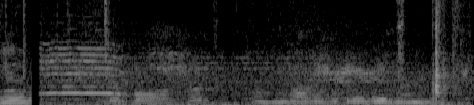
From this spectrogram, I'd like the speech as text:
ਇਹ ਤੇ ਬਹੁਤ ਹੁੰਦਾ ਬਕਰੇ ਦੇ ਬੰਦੇ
